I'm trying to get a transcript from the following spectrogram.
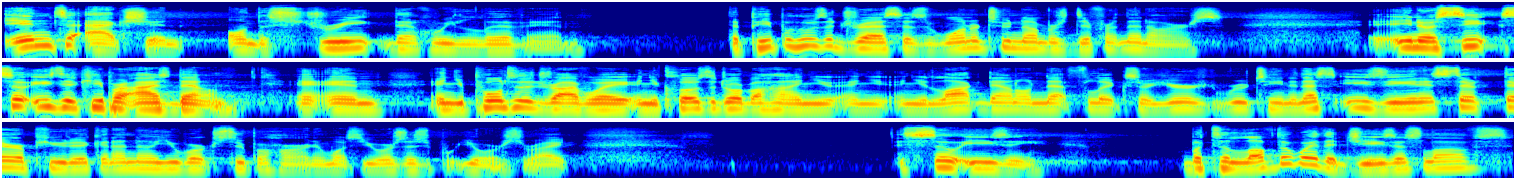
into action on the street that we live in? The people whose address is one or two numbers different than ours. You know, it's so easy to keep our eyes down. And, and, and, you pull into the driveway and you close the door behind you and, you and you lock down on Netflix or your routine. And that's easy and it's therapeutic. And I know you work super hard and what's yours is yours, right? It's so easy. But to love the way that Jesus loves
